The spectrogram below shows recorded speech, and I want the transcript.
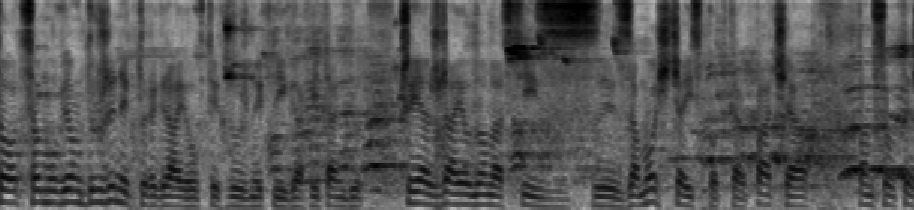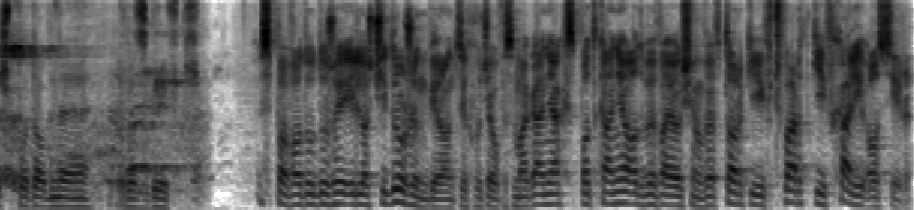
to, co mówią drużyny, które grają w tych różnych ligach i tam przyjeżdżają do nas i z Zamościa i z Podkarpacia. Tam są też podobne rozgrywki. Z powodu dużej ilości drużyn biorących udział w zmaganiach, spotkania odbywają się we wtorki i w czwartki w hali Osir.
